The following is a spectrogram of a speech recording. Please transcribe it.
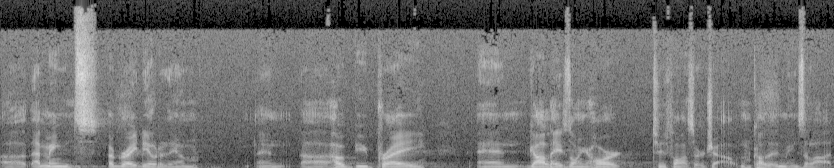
Uh, that means a great deal to them. And uh, I hope you pray and God lays on your heart to sponsor a child because it means a lot.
